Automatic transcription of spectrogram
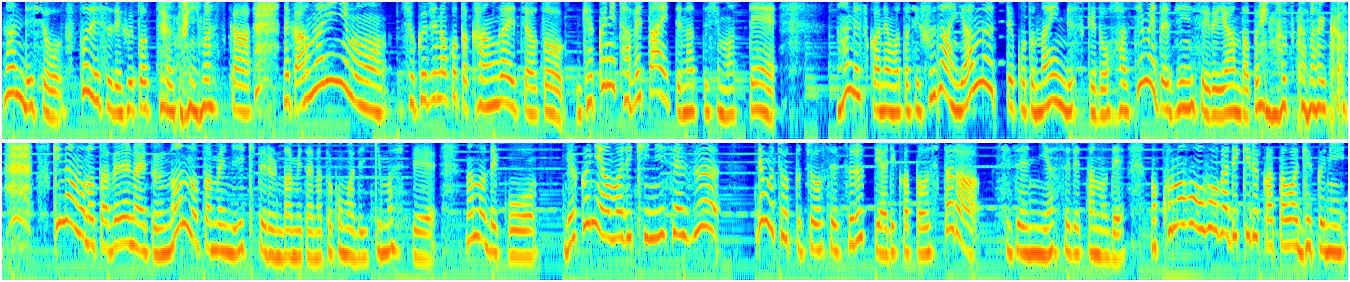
なんでしょう、ストレスで太っちゃうと言いますか、なんかあまりにも食事のこと考えちゃうと、逆に食べたいってなってしまって、何ですかね私普段病むってことないんですけど、初めて人生で病んだと言いますかなんか好きなもの食べれないと何のために生きてるんだみたいなとこまで行きまして、なのでこう、逆にあまり気にせず、でもちょっと調整するってやり方をしたら自然に痩せれたので、まあ、この方法ができる方は逆に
